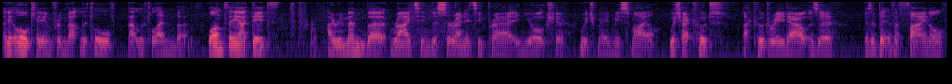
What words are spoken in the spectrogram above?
and it all came from that little that little ember. One thing I did, I remember writing the Serenity Prayer in Yorkshire, which made me smile, which I could I could read out as a as a bit of a final.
